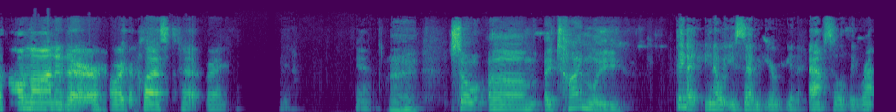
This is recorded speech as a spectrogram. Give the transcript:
hall monitor or the class pet, right? Yeah. Right. So, um, a timely. I think that, you know what you said. You're, you're absolutely right.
